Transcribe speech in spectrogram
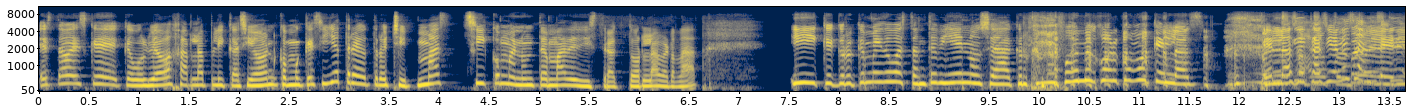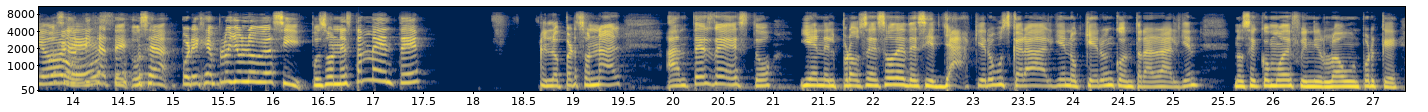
esta vez que, que volví a bajar la aplicación, como que sí ya trae otro chip, más sí como en un tema de distractor, la verdad. Y que creo que me ha ido bastante bien, o sea, creo que me fue mejor como que en las, en las ocasiones anteriores. O sea, fíjate, o sea, por ejemplo, yo lo veo así, pues honestamente, en lo personal, antes de esto y en el proceso de decir, ya, quiero buscar a alguien o quiero encontrar a alguien, no sé cómo definirlo aún porque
